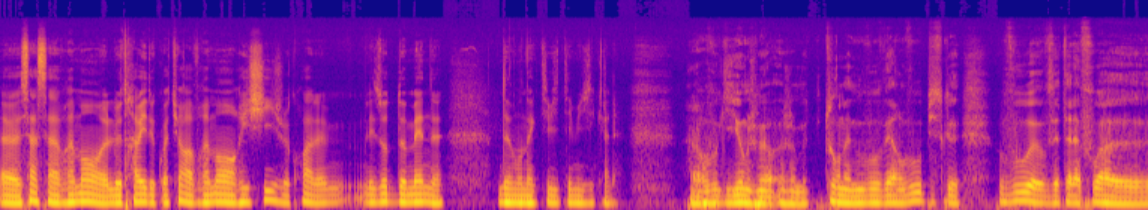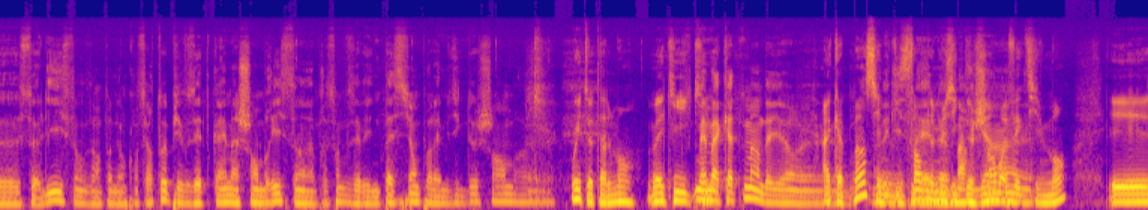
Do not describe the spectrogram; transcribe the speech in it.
ça, ça a vraiment, le travail de Quatuor a vraiment enrichi, je crois, les autres domaines de mon activité musicale. Alors vous, Guillaume, je me, tourne à nouveau vers vous, puisque vous, euh, vous êtes à la fois euh, soliste, on vous a entendu en concerto, et puis vous êtes quand même un chambriste. On a l'impression que vous avez une passion pour la musique de chambre. Euh. Oui, totalement. Mais qui, Même à quatre mains, d'ailleurs. à quatre mains, c'est une forme de musique de chambre, effectivement. Et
